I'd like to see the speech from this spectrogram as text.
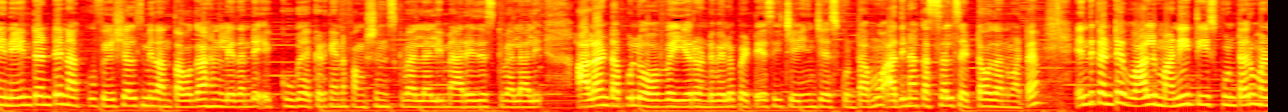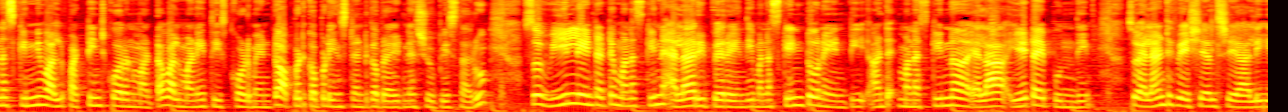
నేనేంటంటే నాకు ఫేషియల్స్ మీద అంత అవగాహన లేదంటే ఎక్కువగా ఎక్కడికైనా ఫంక్షన్స్కి వెళ్ళాలి మ్యారేజెస్కి వెళ్ళాలి అలాంటప్పుడు వెయ్యి రెండు వేలు పెట్టేసి చేంజ్ చేసుకుంటాము. అది నాకు అస్సలు సెట్ అవ్వదు అనమాట ఎందుకంటే వాళ్ళు మనీ తీసుకుంటారు మన స్కిన్ని వాళ్ళు పట్టించుకుంటారు అనమాట వాళ్ళు మనీ తీసుకోవడం ఏంటో అప్పటికప్పుడు ఇన్స్టెంట్గా బ్రైట్నెస్ చూపిస్తారు. సో వీళ్ళు ఏంటంటే మన స్కిన్ ఎలా రిపేర్ అయింది మన స్కిన్ టోన్ ఏంటి అంటే మన స్కిన్ ఎలా ఏ టైప్ ఉంది సో ఎలాంటి ఫేషియల్స్ చేయాలి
